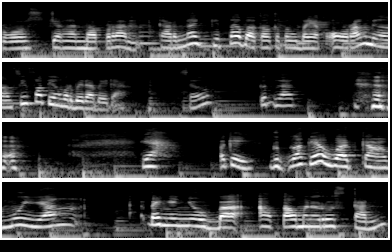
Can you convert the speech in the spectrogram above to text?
Terus jangan baperan karena kita bakal ketemu banyak orang dengan sifat yang berbeda-beda. So, good luck. ya, yeah, oke, okay, good luck ya buat kamu yang pengen nyoba atau meneruskan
